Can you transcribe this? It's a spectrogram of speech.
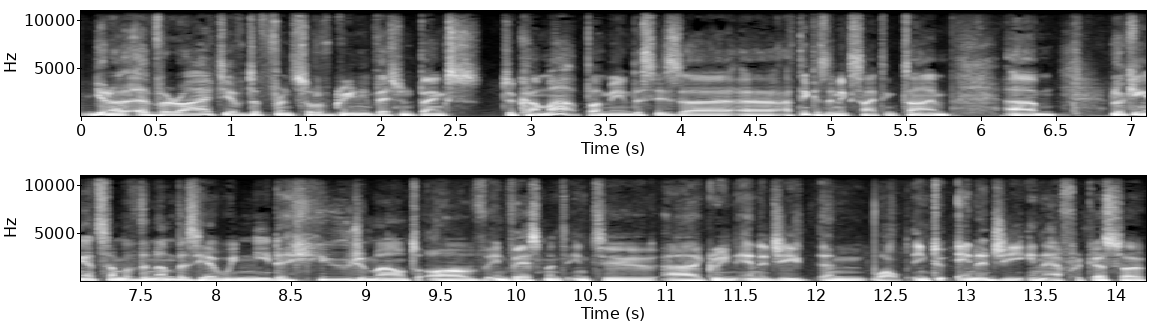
you know, a variety of different sort of green investment banks to come up. I mean, this is, uh, uh, I think, is an exciting time. Um, looking at some of the numbers here, we need a huge amount of investment into uh, green energy and, well, into energy in Africa. So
